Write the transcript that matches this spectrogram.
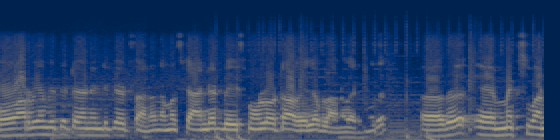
O R V M with turn indicators ആണ്. നമ്മൾ സ്റ്റാൻഡേർഡ് ബേസ് മോളിലോട്ട് അവൈലബിൾ ആണ് വരുന്നത്. അത് എം എക്സ് വൺ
